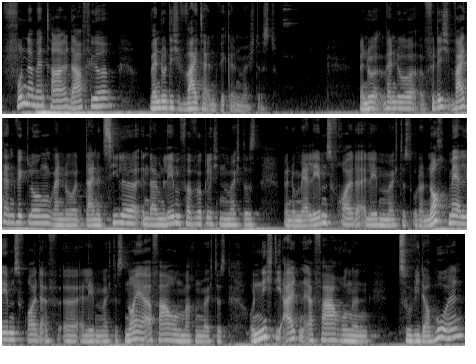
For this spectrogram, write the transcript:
fundamental dafür, wenn du dich weiterentwickeln möchtest. Wenn du, wenn du für dich Weiterentwicklung, wenn du deine Ziele in deinem Leben verwirklichen möchtest, wenn du mehr Lebensfreude erleben möchtest oder noch mehr Lebensfreude äh, erleben möchtest, neue Erfahrungen machen möchtest und nicht die alten Erfahrungen zu wiederholen,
